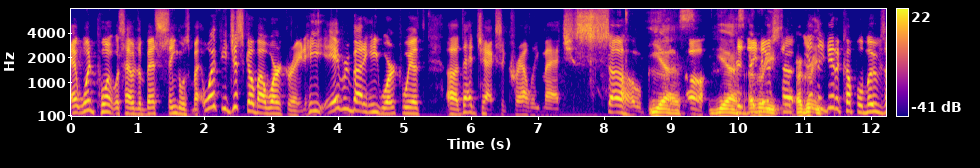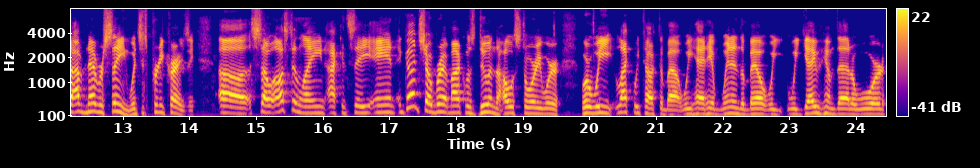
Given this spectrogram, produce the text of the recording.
at one point, was having the best singles. But well, if you just go by work rate, he everybody he worked with, uh, that Jackson Crowley match, so good. Yes. Oh, yes. They Agreed. stuff. Yeah, they did a couple of moves I've never seen, which is pretty crazy. Uh, so Austin Lane, I can see, and Gun Show Brett Michaels doing the whole story where where we, like we talked about, we had him winning the belt. We we gave him that award,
